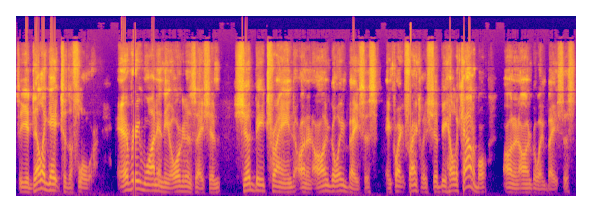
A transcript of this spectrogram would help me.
So you delegate to the floor. Everyone in the organization should be trained on an ongoing basis and quite frankly should be held accountable on an ongoing basis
